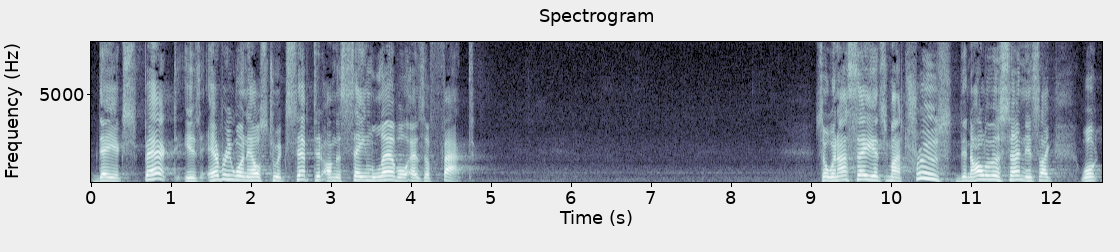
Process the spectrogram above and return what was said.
they expect is everyone else to accept it on the same level as a fact. So when I say it's my truth, then all of a sudden it's like, well,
